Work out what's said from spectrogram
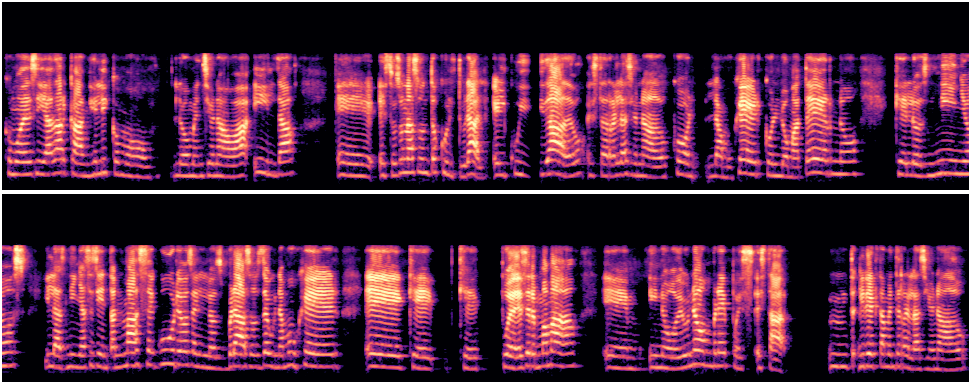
Como decía Arcángel y como lo mencionaba Hilda, eh, esto es un asunto cultural. El cuidado está relacionado con la mujer, con lo materno, que los niños y las niñas se sientan más seguros en los brazos de una mujer eh, que, puede ser mamá em, y no de un hombre, pues está mm, directamente relacionado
